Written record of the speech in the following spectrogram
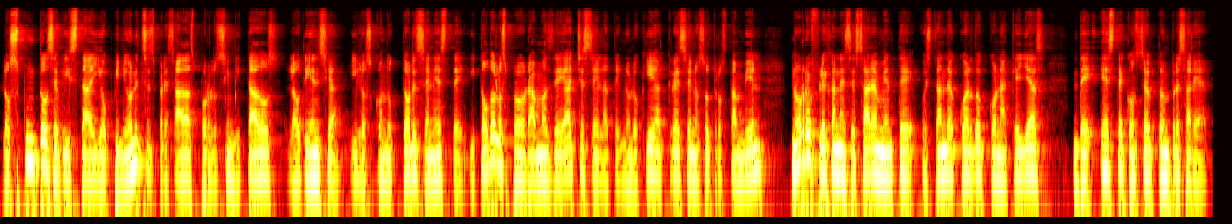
Los puntos de vista y opiniones expresadas por los invitados, la audiencia y los conductores en este y todos los programas de HC La Tecnología Crece Nosotros también no reflejan necesariamente o están de acuerdo con aquellas de este concepto empresarial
